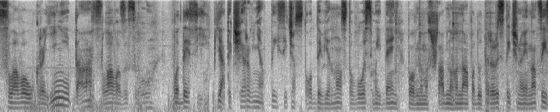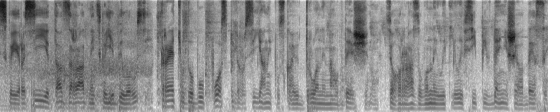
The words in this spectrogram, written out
Слава Україні та слава ЗСУ. В Одесі 5 червня 1198 день повномасштабного нападу терористичної нацистської Росії та зрадницької Білорусі. Третю добу поспіль росіяни пускають дрони на Одещину. Цього разу вони летіли всі південніше Одеси.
